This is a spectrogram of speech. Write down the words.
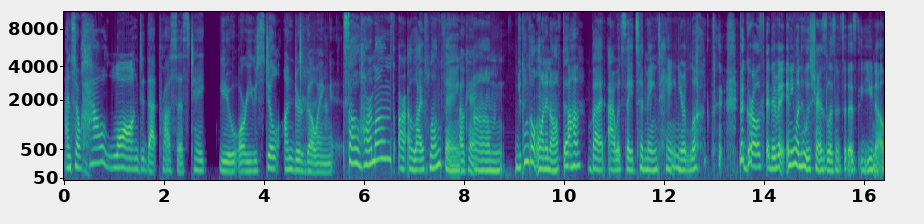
And so, how long did that process take you, or are you still undergoing? So hormones are a lifelong thing. Okay. Um you can go on and off them, Uh-huh. but I would say to maintain your look, the girls and if anyone who is trans listens to this, you know,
